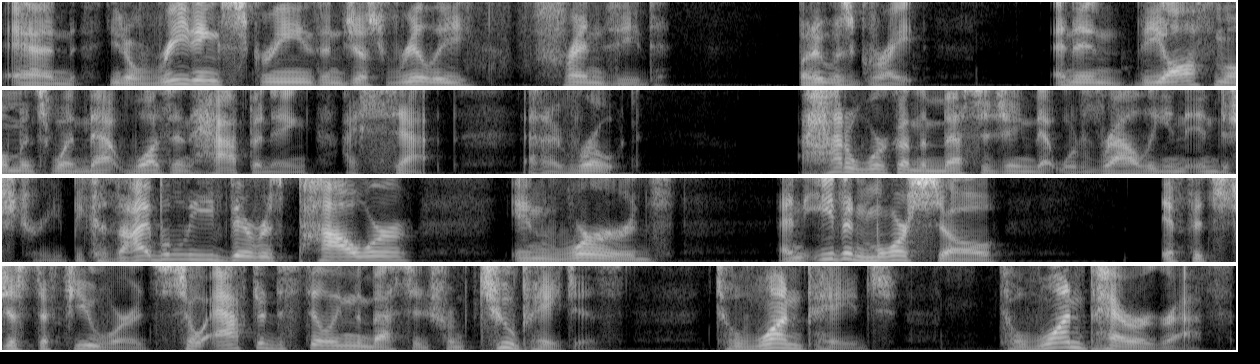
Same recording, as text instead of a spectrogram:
and, you know, reading screens and just really frenzied, but it was great. And in the off moments when that wasn't happening, I sat and I wrote. I had to work on the messaging that would rally an industry because I believe there is power in words, and even more so if it's just a few words. So after distilling the message from two pages to one page, to one paragraph,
